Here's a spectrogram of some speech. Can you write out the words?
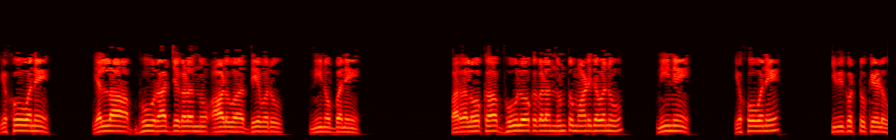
ಯಹೋವನೇ, ಎಲ್ಲಾ ಭೂರಾಜ್ಯಗಳನ್ನು ಆಳುವ ದೇವರು ನೀನೊಬ್ಬನೇ. ಪರಲೋಕ ಭೂಲೋಕಗಳನ್ನುಂಟು ಮಾಡಿದವನು ನೀನೇ. ಯಹೋವನೇ, ಕಿವಿಗೊಟ್ಟು ಕೇಳು.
